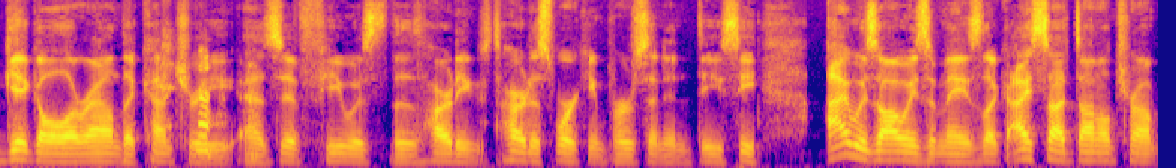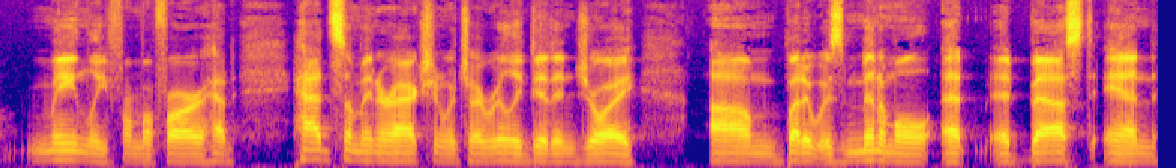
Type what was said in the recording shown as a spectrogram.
giggle around the country as if he was the hardest hardest working person in D.C. I was always amazed. Look, I saw Donald Trump mainly from afar, had had some interaction, which I really did enjoy um, but it was minimal at, at best. And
